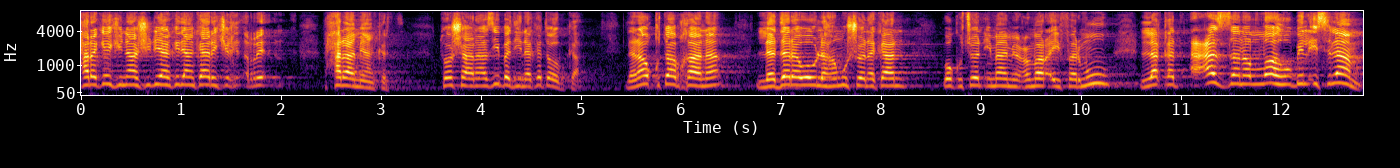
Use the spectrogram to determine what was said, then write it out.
حرەکەیکی ناشرینیان کرد یان کارێکی حرامیان کرد. تۆ شانازی بە دینەکەتەوە بکە. لەناو قوتابخانە لە دەرەوە و لە هەموو شوێنەکان وەکو چۆن ئیمامی عمر ئەی فەرموو لقد أعزنا الله بالإسلام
